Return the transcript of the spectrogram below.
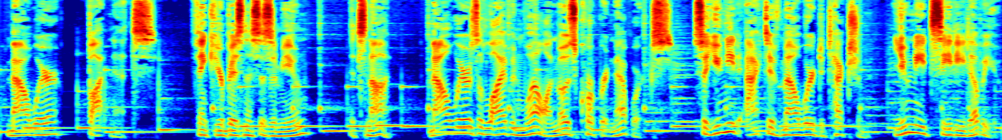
malware, botnets. Think your business is immune? It's not. Malware is alive and well on most corporate networks. So you need active malware detection. You need CDW.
